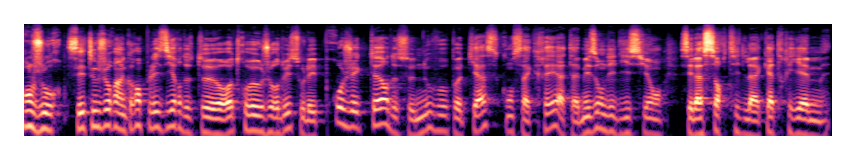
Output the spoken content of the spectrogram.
Bonjour. C'est toujours un grand plaisir de te retrouver aujourd'hui sous les projecteurs de ce nouveau podcast consacré à ta maison d'édition. C'est la sortie de la quatrième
